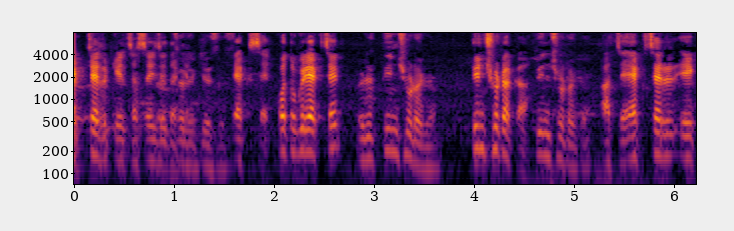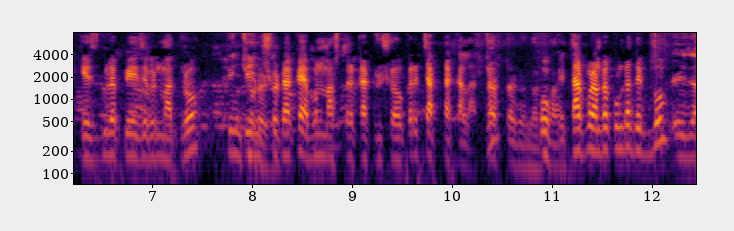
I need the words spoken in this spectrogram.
এক চারের কেস আছে এই যে এক দেখেন। চারের কেস আছে। এক সাইড কত করে এক সাইড এটা তিনশো টাকা। তিনশো টাকা। তিনশো টাকা। আচ্ছা এক সাইডের এই কেসগুলো পেয়ে যাবেন মাত্র তিনশো তিনশো টাকা। টাকা এবং মাস্টার কার্টুন সহকারে চারটা কালার চারটা কালার ওকে তারপর আমরা কোনটা দেখব? এই যে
